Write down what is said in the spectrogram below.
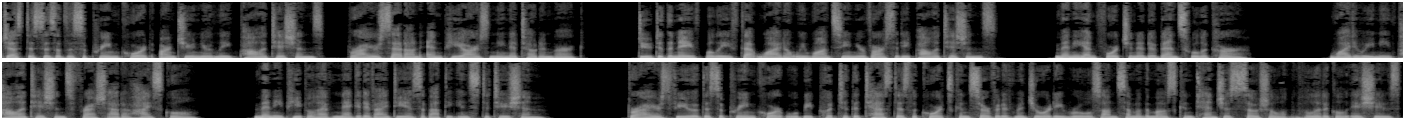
Justices of the Supreme Court aren't junior league politicians, Breyer said on NPR's Nina Totenberg. Due to the naive belief that why don't we want senior varsity politicians? Many unfortunate events will occur. Why do we need politicians fresh out of high school? Many people have negative ideas about the institution. Breyer's view of the Supreme Court will be put to the test as the court's conservative majority rules on some of the most contentious social and political issues,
